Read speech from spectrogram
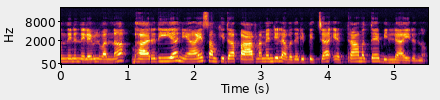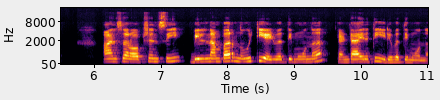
ഒന്നിന് നിലവിൽ വന്ന ഭാരതീയ ന്യായ സംഹിത പാർലമെന്റിൽ അവതരിപ്പിച്ച എത്രാമത്തെ ബില്ലായിരുന്നു. Answer option C bill number നൂറ്റി എഴുപത്തി മൂന്ന് രണ്ടായിരത്തി ഇരുപത്തി മൂന്ന്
